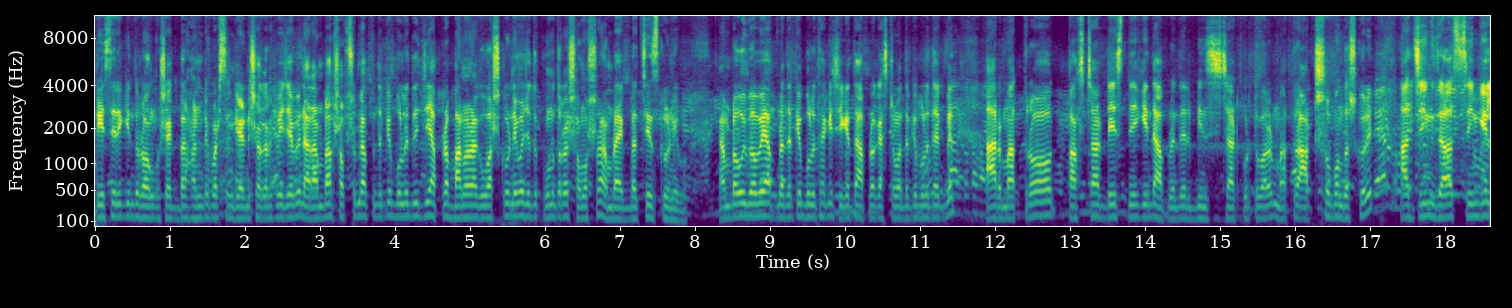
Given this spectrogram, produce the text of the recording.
ড্রেসেরই কিন্তু রং ঘষে একবার হান্ড্রেড পার্সেন্ট গ্যারান্টি সহকারে পেয়ে যাবেন। আর আমরা সবসময় আপনাদেরকে বলে দিই যে, আপনারা বানানোর আগে ওয়াশ করে নেবেন, যদি কোনো ধরনের সমস্যা হয়, আমরা একবার চেঞ্জ করে নেব। আমরা ওইভাবে আপনাদেরকে বলে থাকি, সেক্ষেত্রে আপনার কাস্টমারদেরকে বলে থাকবেন। আর মাত্র পাঁচটা ড্রেস নিয়ে কিন্তু আপনাদের বিজনেস স্টার্ট করতে পারেন, মাত্র আটশো পঞ্চাশ করে। আর যারা সিঙ্গেল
